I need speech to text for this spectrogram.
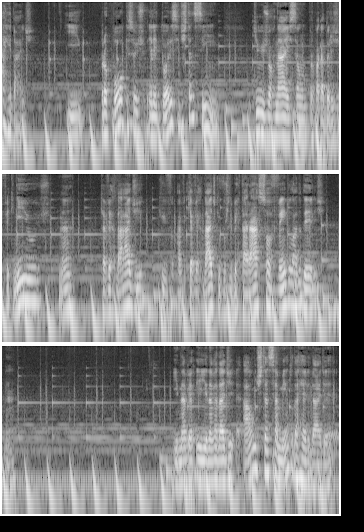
a realidade. E propor que seus eleitores se distanciem, que os jornais são propagadores de fake news, né? que a verdade, que a, que a verdade que vos libertará só vem do lado deles. Né? E na, e na verdade há um distanciamento da realidade é,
